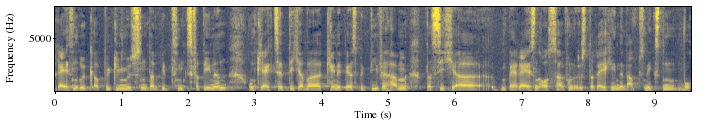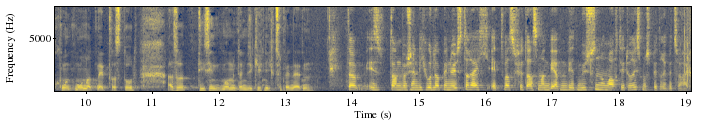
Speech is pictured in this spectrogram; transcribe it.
Reisen rückabwickeln müssen, damit nichts verdienen und gleichzeitig aber keine Perspektive haben, dass sich äh, bei Reisen außerhalb von Österreich in den nächsten Wochen und Monaten etwas tut. Also die sind momentan wirklich nicht zu beneiden. Da ist dann wahrscheinlich Urlaub in Österreich etwas, für das man werben wird müssen, um auch die Tourismusbetriebe zu halten.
